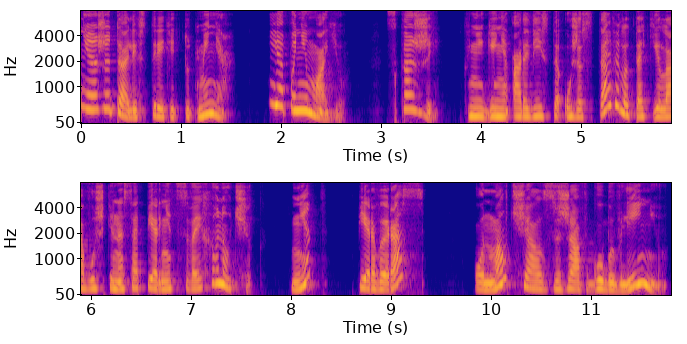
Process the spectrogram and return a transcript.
Не ожидали встретить тут меня. Я понимаю. Скажи, княгиня Арвиста уже ставила такие ловушки на соперниц своих внучек? Нет? Первый раз? Он молчал, сжав губы в линию,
